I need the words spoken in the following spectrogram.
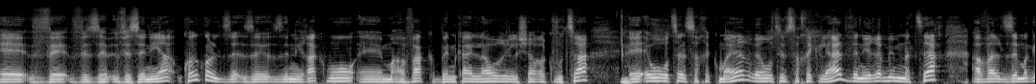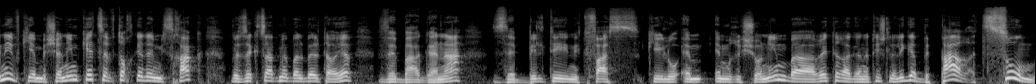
אה, ו- וזה, וזה נהיה, קודם כל זה, זה, זה נראה כמו אה, מאבק בין קאי לאורי לשאר הקבוצה, אה, הוא רוצה לשחק מהר והם רוצים לשחק לאט, ונראה מי מנצח, אבל זה מגניב, כי הם משנים קצב תוך כדי משחק, וזה קצת מבלבל את האויב, ובהגנה זה בלתי נתפס, כאילו הם, הם ראשונים ברייטר ההגנתי של הליגה בפער עצום,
